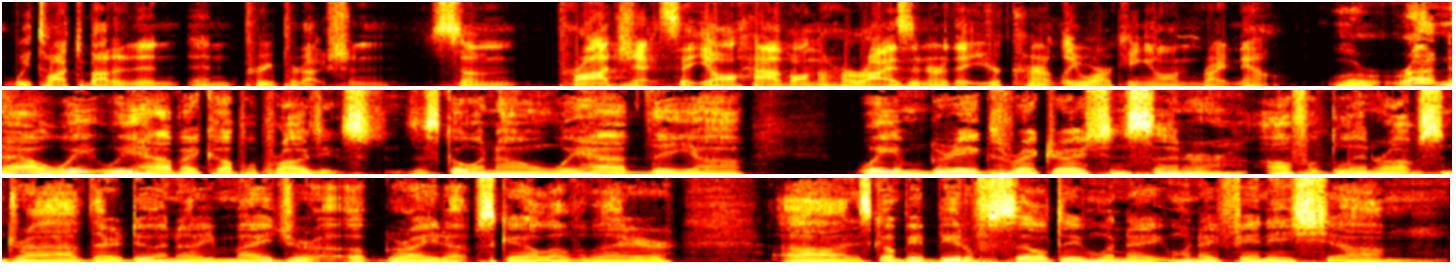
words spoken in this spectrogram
We talked about it in, in pre production. Some projects that y'all have on the horizon or that you're currently working on right now? Well, right now we, we have a couple projects that's going on. We have the uh, William Griggs Recreation Center off of Glenn Robinson Drive. They're doing a major upgrade, upscale over there. Uh, it's going to be a beautiful facility when they when they finish. Um,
